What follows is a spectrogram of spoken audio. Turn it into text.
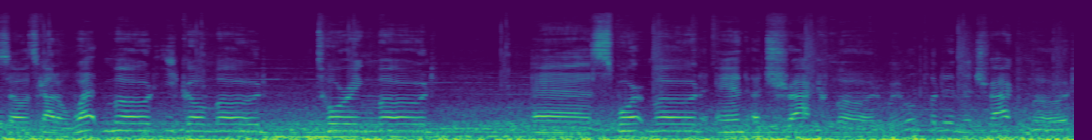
So it's got a wet mode, eco mode, touring mode, and sport mode, and a track mode. We will put it in the track mode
